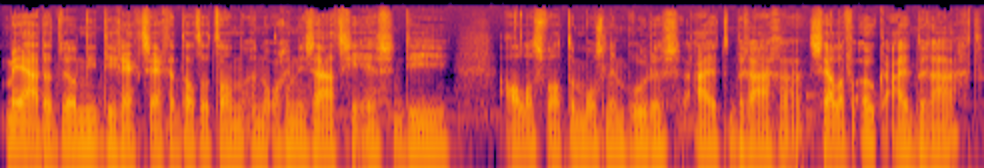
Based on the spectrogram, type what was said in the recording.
Maar ja, dat wil niet direct zeggen dat het dan een organisatie is die alles wat de moslimbroeders uitdragen zelf ook uitdraagt.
